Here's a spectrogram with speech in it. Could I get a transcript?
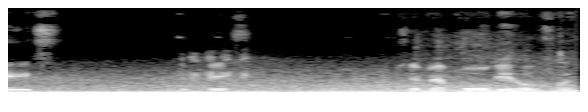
pace, good pace. Should a bit of bogey hopefully.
